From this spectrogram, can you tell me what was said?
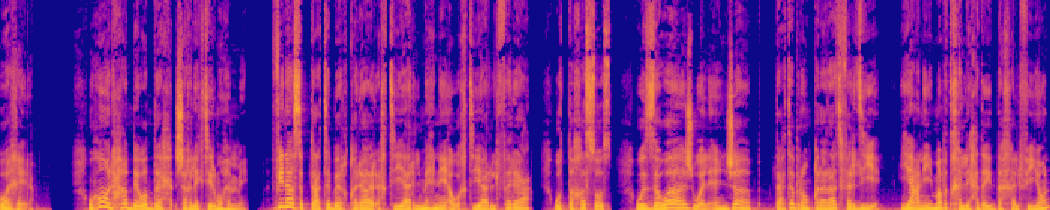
وغيرها. وهون حابة أوضح شغلة كتير مهمة. في ناس بتعتبر قرار اختيار المهنة أو اختيار الفرع والتخصص والزواج والإنجاب بتعتبرهم قرارات فردية يعني ما بتخلي حدا يتدخل فيهم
